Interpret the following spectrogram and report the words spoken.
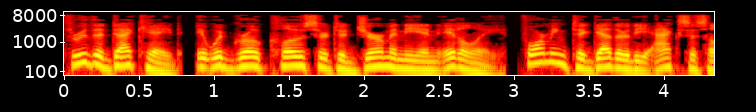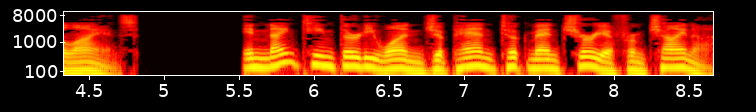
Through the decade, it would grow closer to Germany and Italy, forming together the Axis alliance. In 1931 Japan took Manchuria from China.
